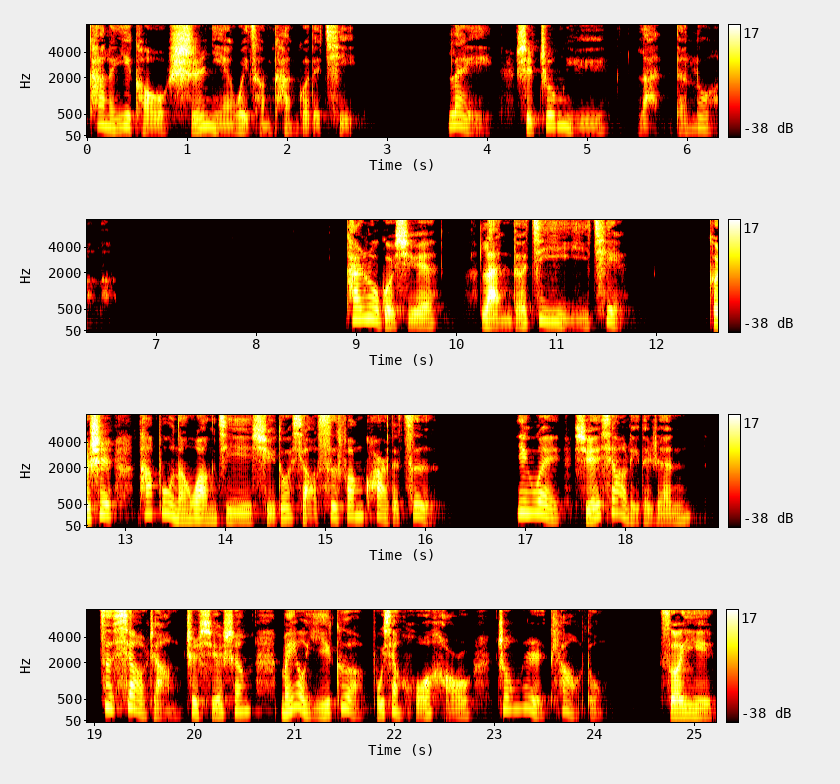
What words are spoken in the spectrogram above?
叹了一口十年未曾叹过的气，泪是终于懒得落了。他入过学，懒得记忆一切，可是他不能忘记许多小四方块的字，因为学校里的人，自校长至学生，没有一个不像活猴，终日跳动，所以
